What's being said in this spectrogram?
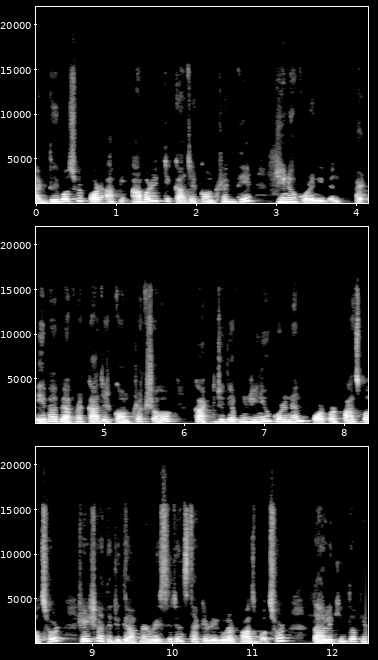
আর দুই বছর পর আপনি আবার একটি কাজের কন্ট্রাক্ট দিয়ে রিনিউ করে নেবেন। আর এভাবে আপনার কাজের কন্ট্রাক্ট সহ কার্ডটি যদি আপনি রিনিউ করে নেন, পরপর পাঁচ বছর, সেই সাথে যদি আপনার রেসিডেন্স থাকে রেগুলার পাঁচ বছর, তাহলে কিন্তু আপনি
